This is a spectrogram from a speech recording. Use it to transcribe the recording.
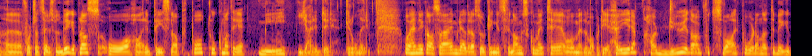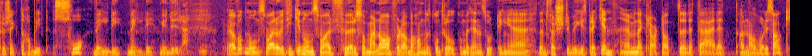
eh, fortsatt ser ut som en byggeplass og har en prislapp på 2,3 milliarder milliarder kroner. Og Henrik Asheim, leder av Stortingets finanskomité og medlem av partiet Høyre. Har du i dag fått svar på hvordan dette byggeprosjektet har blitt så veldig, veldig mye dyrere? Vi har fått noen svar, og vi fikk jo noen svar før sommeren òg. For da behandlet kontrollkomiteen i Stortinget den første byggesprekken. Eh, men det er klart at eh, dette er et, en alvorlig sak.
